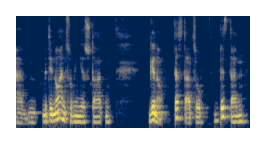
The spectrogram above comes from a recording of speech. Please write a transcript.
ähm, mit den neuen Souvenirs starten. Genau, das dazu. Bis dann.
